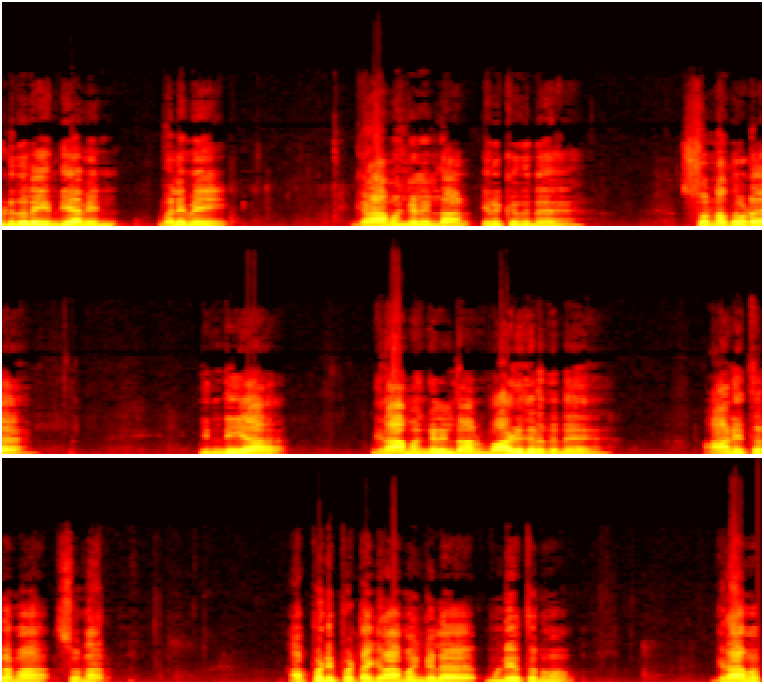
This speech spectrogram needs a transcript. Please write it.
விடுதலை இந்தியாவின் வலிமை கிராமங்களில் தான் இருக்குதுன்னு சொன்னதோட இந்தியா கிராமங்களில் தான் வாழ்கிறதுன்னு ஆணித்தரமாக சொன்னார். அப்படிப்பட்ட கிராமங்களை முன்னேற்றணும். கிராம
